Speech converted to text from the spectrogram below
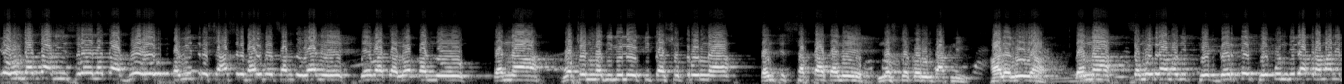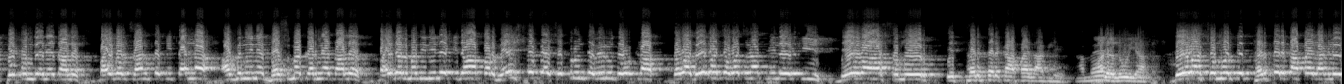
यहुदाचा आणि इस्रायलाचा देव पवित्र शास्त्र बायबल सांगतो याने देवाच्या लोकांनी त्यांना वचन दिलेले की त्या शत्रूंना त्यांची सत्ता त्याने नष्ट करून टाकली. हालेलुया. त्यांना समुद्रामध्ये फेक गरते फेकून दिल्याप्रमाणे फेकून देण्यात आलं. बायबल सांगतं की त्यांना अग्नीने भस्म करण्यात आलं. बायबलमध्ये लिहिले की जेव्हा परमेश्वर त्या शत्रूंच्या विरुद्ध उठला तेव्हा देवाच्या वचनात लिहिले की देवासमोर ते थरथर कापायला लागले. हालेलुया. देवासमोर ते थरथर कापायला लागले.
